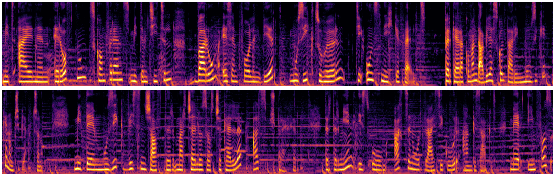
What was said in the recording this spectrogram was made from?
mit einer Eröffnungskonferenz mit dem Titel Warum es empfohlen wird, Musik zu hören, die uns nicht gefällt. Perché è raccomandabile ascoltare musiche che non ci piacciono. Mit dem Musikwissenschaftler Marcello Sorce-Keller als Sprecher. Der Termin ist um 18.30 Uhr angesagt. Mehr Infos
